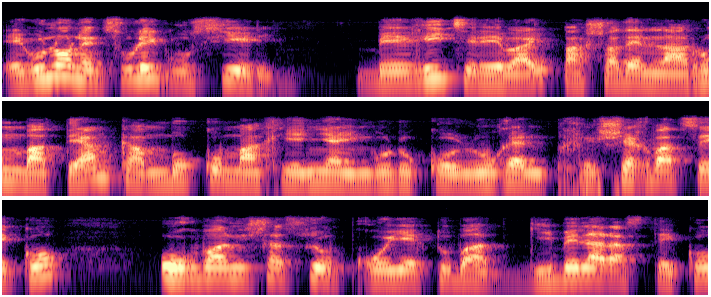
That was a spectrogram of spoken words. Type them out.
Egun honen zule guzieri, berriz ere bai, pasaden larrun batean, kanboko magienia inguruko lugen preserbatzeko, urbanizazio proiektu bat gibelarazteko,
